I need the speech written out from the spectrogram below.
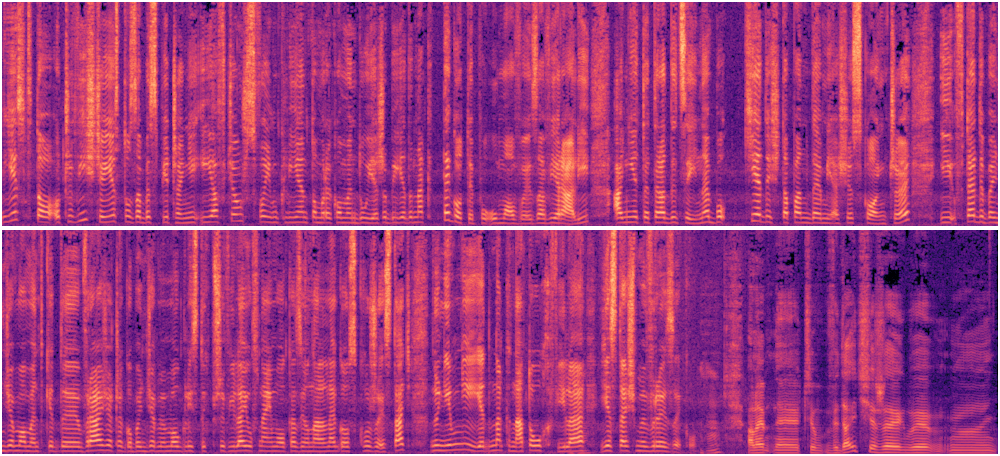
jest to, oczywiście jest to zabezpieczenie i ja wciąż swoim klientom rekomenduję, żeby jednak tego typu umowy zawierali, a nie te tradycyjne, bo kiedyś ta pandemia się skończy i wtedy będzie moment, kiedy w razie czego będziemy mogli z tych przywilejów najmu okazjonalnego skorzystać. No niemniej jednak na tą chwilę jesteśmy w ryzyku. Ale e, czy wydaje Ci się, że jakby mm,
